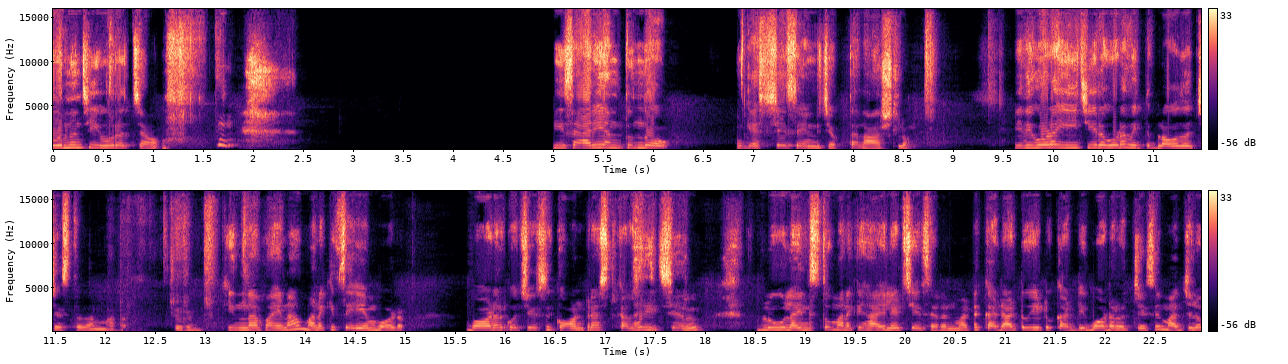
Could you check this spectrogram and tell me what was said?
ఊరు నుంచి ఈ ఊరు వచ్చాం. ఈ శారీ ఎంత ఉందో గెస్ట్ చేసేయండి చెప్తా లాస్ట్లో ఇది కూడా ఈ చీర కూడా విత్ బ్లౌజ్ వచ్చేస్తుంది అనమాట చూడండి. కింద పైన మనకి సేమ్ బార్డర్ బార్డర్కి వచ్చేసి కాంట్రాస్ట్ కలర్ ఇచ్చారు. బ్లూ లైన్స్తో మనకి హైలైట్ చేశారనమాట అటు ఇటు కడ్డీ బార్డర్ వచ్చేసి మధ్యలో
